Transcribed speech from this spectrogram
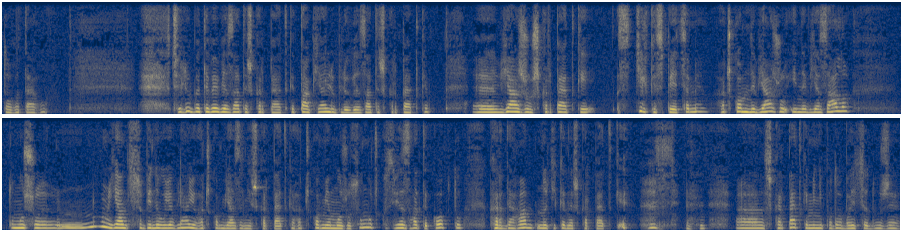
того тегу. Чи любите ви в'язати шкарпетки? Так, я люблю в'язати шкарпетки. Е, в'яжу шкарпетки тільки спицями, гачком не в'яжу і не в'язала, тому що ну, я собі не уявляю гачком в'язані шкарпетки. Гачком я можу сумочку зв'язати, кофту, кардиган, ну тільки не шкарпетки. А шкарпетки мені подобається дуже е,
